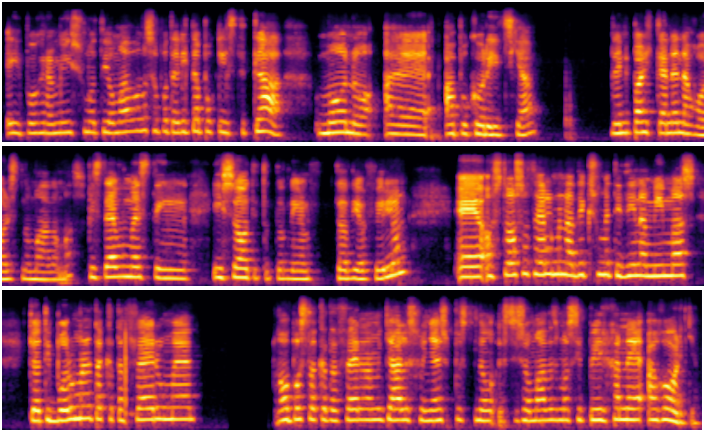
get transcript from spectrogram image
υπογραμμίσουμε ότι η ομάδα μας αποτελείται αποκλειστικά μόνο ε, από κορίτσια. Δεν υπάρχει κανένα αγόρι στην ομάδα μας. Πιστεύουμε στην ισότητα των δύο, των δύο φύλων. Ε, ωστόσο, θέλουμε να δείξουμε τη δύναμή μας και ότι μπορούμε να τα καταφέρουμε όπως τα καταφέραμε και άλλες χρονιές που στις ομάδες μας υπήρχαν αγόρια.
